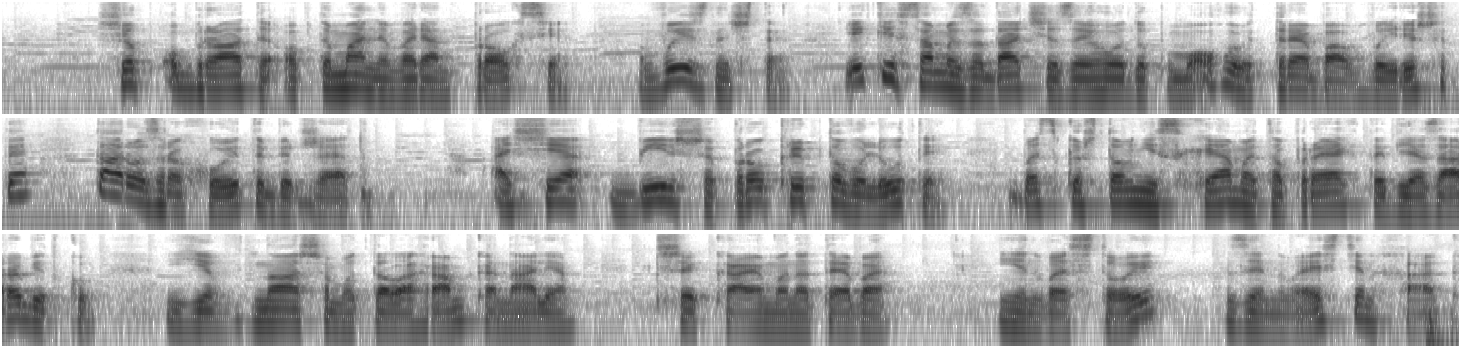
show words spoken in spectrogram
Щоб обрати оптимальний варіант проксі, визначте, які саме задачі за його допомогою треба вирішити та розрахуйте бюджет. А ще більше про криптовалюти, безкоштовні схеми та проекти для заробітку є в нашому телеграм-каналі. Чекаємо на тебе. Інвестуй з Investing Hack.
